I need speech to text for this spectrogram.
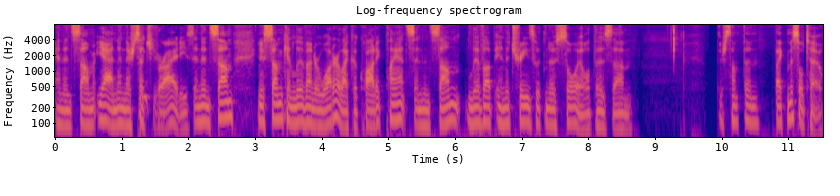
And then some, yeah, and then there's such varieties. And then some, you know, some can live underwater like aquatic plants, and then some live up in the trees with no soil. Those, um, there's something like mistletoe.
